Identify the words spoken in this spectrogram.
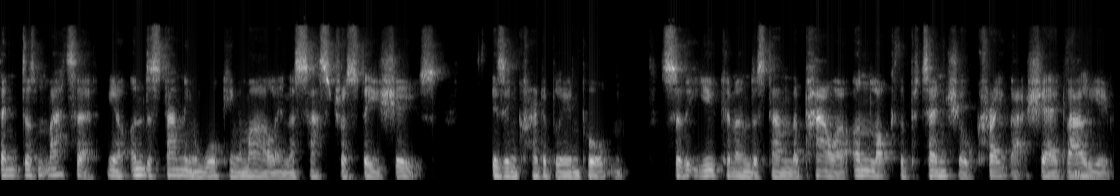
it doesn't matter. You know, understanding and walking a mile in a SSAS trustee's shoes is incredibly important, so that you can understand the power, unlock the potential, create that shared value.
